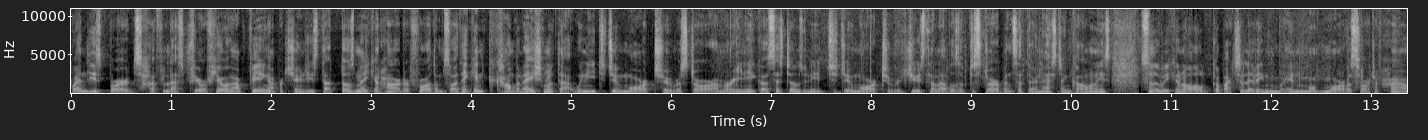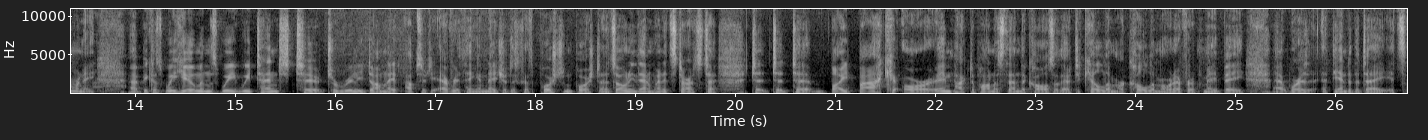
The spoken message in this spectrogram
when these birds have less fewer feeding opportunities, that does make it harder for them. So I think in combination with that, we need to do more to restore our marine ecosystem systems. We need to do more to reduce the levels of disturbance at their nesting colonies so that we can all go back to living in more of a sort of harmony. Uh, because we humans, we, we tend to, to really dominate absolutely everything and nature just gets pushed and pushed. And it's only then when it starts to, to, to, to bite back or impact upon us, then the calls are there to kill them or cull them or whatever it may be. Uh, whereas at the end of the day, it's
